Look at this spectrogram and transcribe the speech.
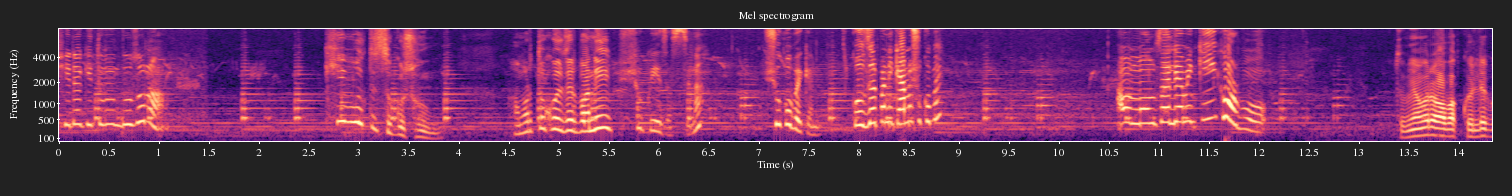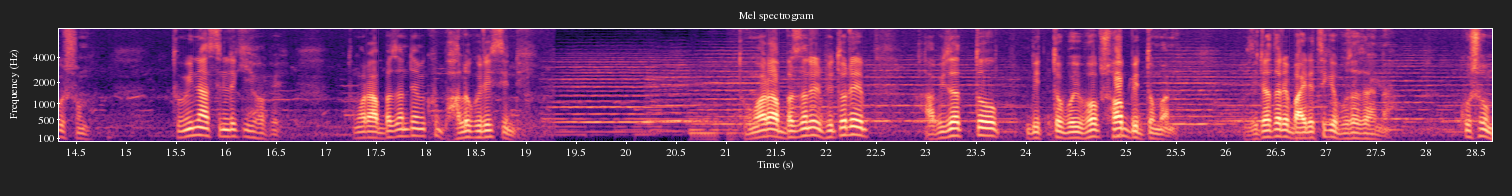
সেটা কি তুমি বুঝো না? কি বলতেছো কুসুম? আমার তো কলজের পানি শুকিয়ে যাচ্ছে না। শুকোবে কেন? কলজার পানি কেন শুকোবে? আমার মন চাইলে আমি কি করব? তুমি আমার অবাক করলে কুসুম। তুমি না চিনলে কি হবে? তোমার আব্বাজানটা আমি খুব ভালো করেই চিনি। তোমার আব্বাজানের ভিতরে আভিজাত তো বিত্ত বৈভব সব বিদ্যমান যেটা তারে বাইরে থেকে বোঝা যায় না। কুসুম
